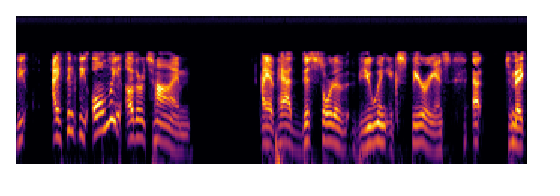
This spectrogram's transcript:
the I think the only other time I have had this sort of viewing experience at, to make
